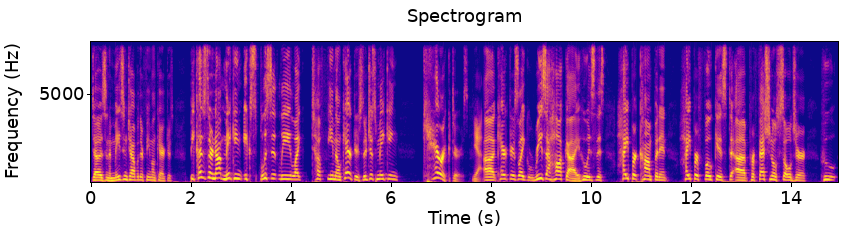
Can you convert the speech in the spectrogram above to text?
does an amazing job with her female characters because they're not making explicitly like tough female characters. They're just making characters. Yeah. Uh, characters like Riza Hawkeye, who is this hyper competent, hyper focused uh, professional soldier who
